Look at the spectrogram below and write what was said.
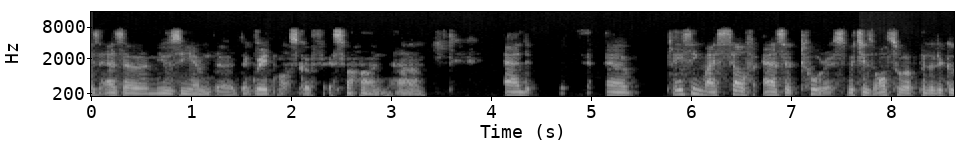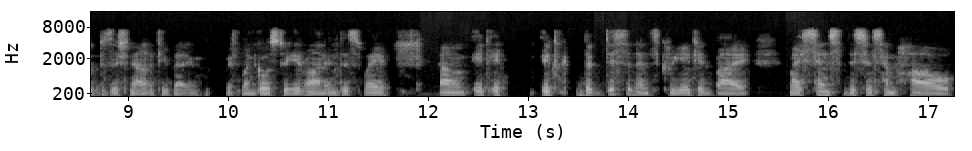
is as a museum the, the great mosque of isfahan um, and uh, placing myself as a tourist which is also a political positionality by if one goes to iran in this way um, it, it, it the dissonance created by my sense this is somehow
